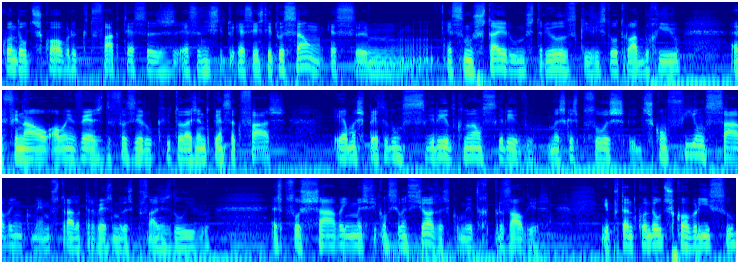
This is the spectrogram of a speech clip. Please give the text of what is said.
quando ele descobre que de facto essas, essas institu essa instituição, esse, esse mosteiro misterioso que existe do outro lado do rio, afinal, ao invés de fazer o que toda a gente pensa que faz, é uma espécie de um segredo que não é um segredo, mas que as pessoas desconfiam, sabem, como é mostrado através de uma das personagens do livro, as pessoas sabem, mas ficam silenciosas, com medo de represálias. E, portanto, quando ele descobre isso,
